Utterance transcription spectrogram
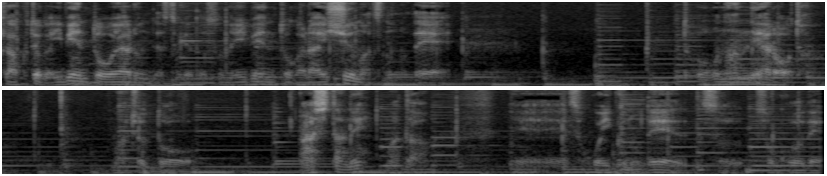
企画というかイベントをやるんですけどそのイベントが来週末なのでどうなんねやろうと。まあちょっと明日ねまた、えー、そこ行くのでそそこで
